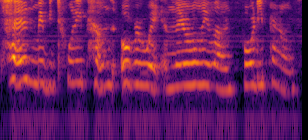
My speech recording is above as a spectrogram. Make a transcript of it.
10, maybe 20 pounds overweight, and they're only allowing 40 pounds.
